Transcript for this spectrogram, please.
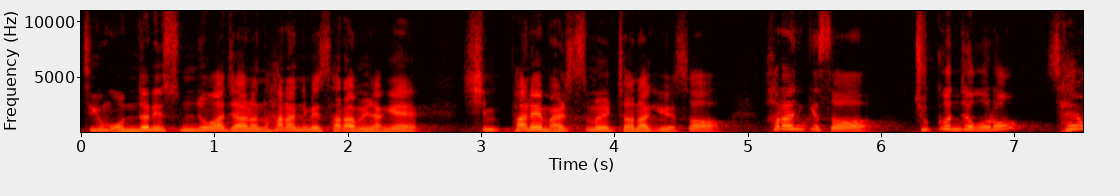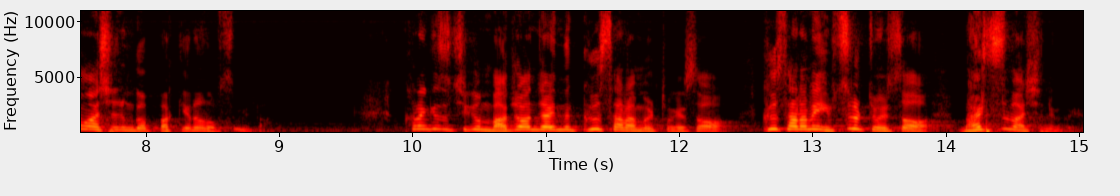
지금 온전히 순종하지 않은 하나님의 사람을 향해 심판의 말씀을 전하기 위해서 하나님께서 주권적으로 사용하시는 것밖에는 없습니다. 하나님께서 지금 마주 앉아 있는 그 사람을 통해서 그 사람의 입술을 통해서 말씀하시는 거예요.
